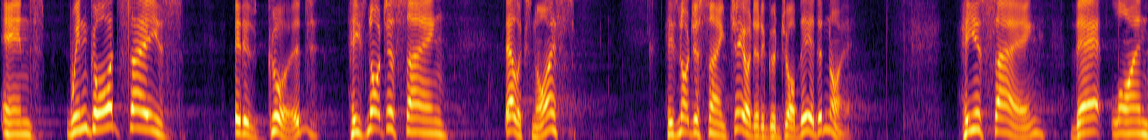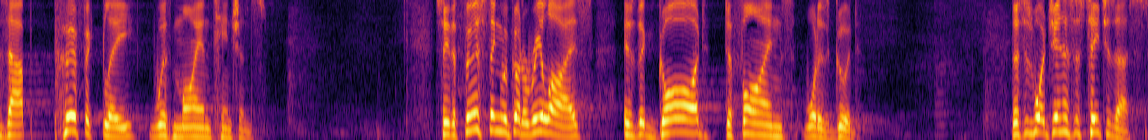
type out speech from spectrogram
and when God says it is good, He's not just saying, That looks nice. He's not just saying, Gee, I did a good job there, didn't I? He is saying, That lines up perfectly with my intentions. See, the first thing we've got to realize is that God defines what is good. This is what Genesis teaches us.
